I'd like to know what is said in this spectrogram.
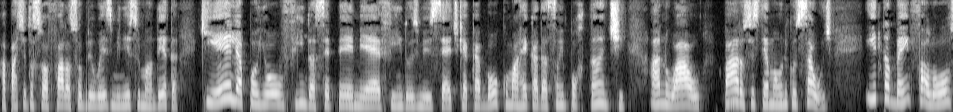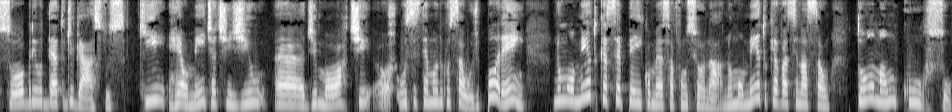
a partir da sua fala sobre o ex-ministro Mandetta, que ele apoiou o fim da CPMF em 2007, que acabou com uma arrecadação importante anual para o Sistema Único de Saúde e também falou sobre o teto de gastos, que realmente atingiu uh, de morte o, Sistema Único de Saúde. Porém, no momento que a CPI começa a funcionar, no momento que a vacinação toma um curso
